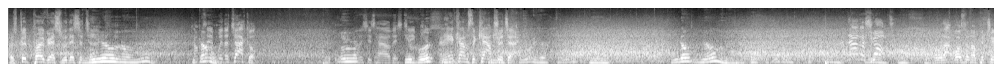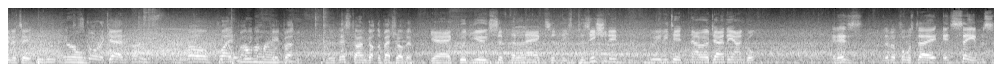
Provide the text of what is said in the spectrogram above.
There's good progress with this attack. You don't know me. You Comes in don't. with a tackle. Know- Well, this is how this team. And here comes the counter attack. You don't know me. Now the shot. Well, that was an opportunity. You don't to score again. Well played by the goalkeeper, who this time got the better of him. Yeah, good use of the legs and his positioning really did narrow down the angle. It is Liverpool's day, it seems.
